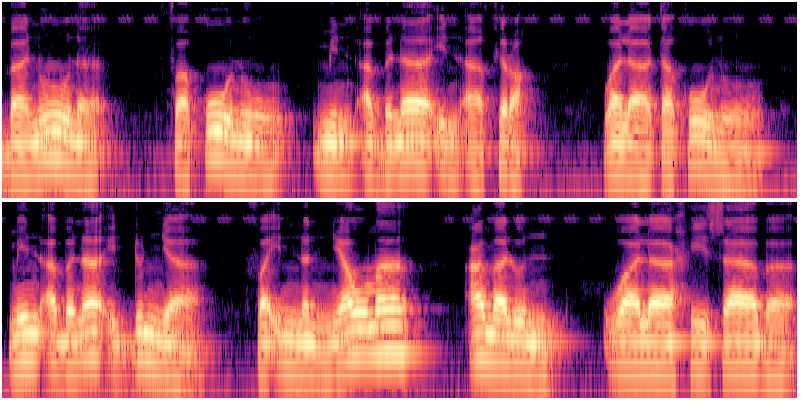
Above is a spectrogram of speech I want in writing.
بنون فكونوا من أبناء الآخرة ولا تكونوا من أبناء الدنيا فإن اليوم عمل ولا حساب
